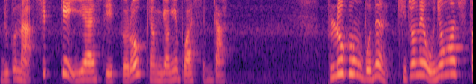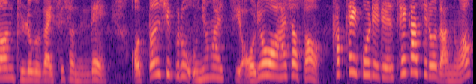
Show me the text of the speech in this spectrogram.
누구나 쉽게 이해할 수 있도록 변경해 보았습니다. 블로그 홍보는 기존에 운영하시던 블로그가 있으셨는데 어떤 식으로 운영할지 어려워하셔서 카테고리를 세 가지로 나누어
